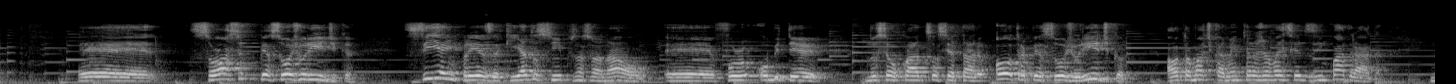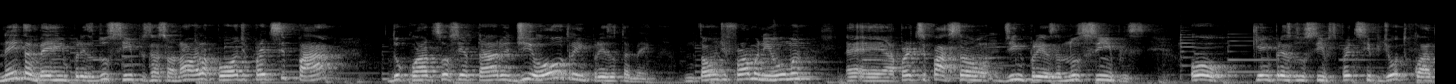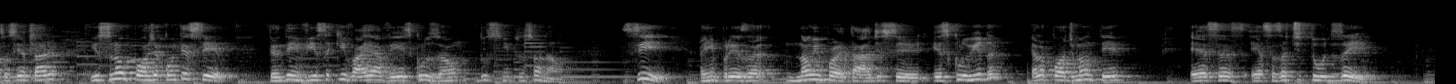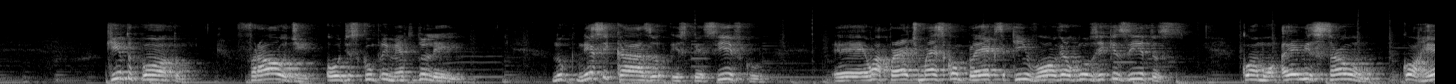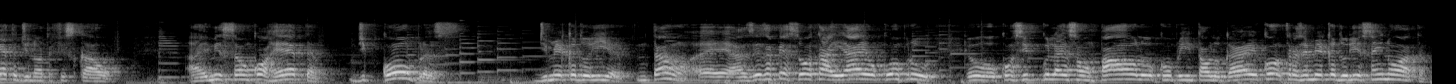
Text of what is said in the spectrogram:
é sócio pessoa jurídica. Se a empresa que é do Simples Nacional é, for obter no seu quadro societário outra pessoa jurídica, automaticamente ela já vai ser desenquadrada. Nem também a empresa do Simples Nacional ela pode participar do quadro societário de outra empresa também. Então, de forma nenhuma, é, é a participação de empresa no Simples ou que a empresa do Simples participe de outro quadro societário, isso não pode acontecer tendo em vista que vai haver exclusão do Simples Nacional. Se a empresa não importar de ser excluída, ela pode manter essas, essas atitudes aí. Quinto ponto: fraude ou descumprimento do lei. No, nesse caso específico, é uma parte mais complexa que envolve alguns requisitos, como a emissão correta de nota fiscal, a emissão correta de compras de mercadoria. Então, é, às vezes a pessoa tá aí, ah, eu compro, eu consigo ir lá em São Paulo, eu compro em tal lugar e trazer mercadoria sem nota.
